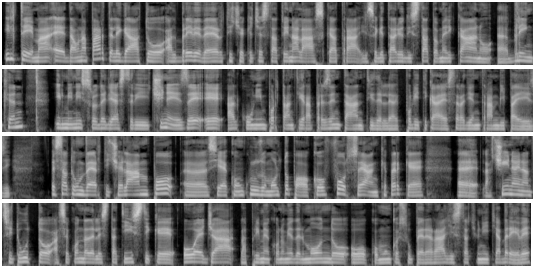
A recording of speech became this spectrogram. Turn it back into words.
Il tema è da una parte legato al breve vertice che c'è stato in Alaska tra il segretario di Stato americano eh, Blinken, il ministro degli esteri cinese e alcuni importanti rappresentanti della politica estera di entrambi i paesi. È stato un vertice lampo, eh, si è concluso molto poco, forse anche perché eh, la Cina innanzitutto, a seconda delle statistiche, o è già la prima economia del mondo o comunque supererà gli Stati Uniti a breve,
